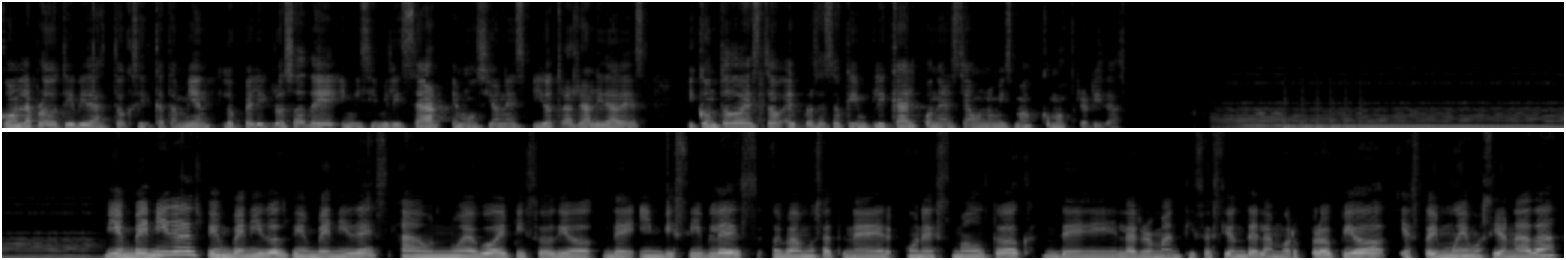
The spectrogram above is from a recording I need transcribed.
con la productividad tóxica también, lo peligroso de invisibilizar emociones y otras realidades y con todo esto el proceso que implica el ponerse a uno mismo como prioridad. Bienvenidas, bienvenidos, bienvenides a un nuevo episodio de Invisibles. Hoy vamos a tener un small talk de la romantización del amor propio y estoy muy emocionada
